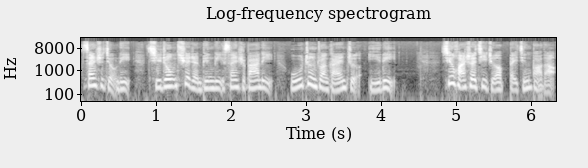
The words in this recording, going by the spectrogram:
三十九例，其中确诊病例三十八例，无症状感染者一例。新华社记者北京报道。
